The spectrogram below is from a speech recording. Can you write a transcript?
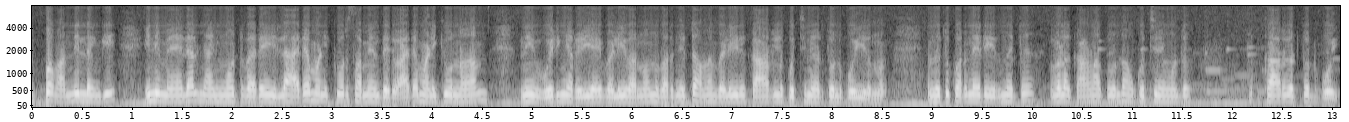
ഇപ്പൊ വന്നില്ലെങ്കിൽ ഇനി മേലാൽ ഞാൻ ഇങ്ങോട്ട് വരെയില്ല. അരമണിക്കൂർ സമയം തരും. അരമണിക്കൂറിനകം നീ ഒരുങ്ങി റെഡിയായി വെളിയിൽ വരണമെന്ന് പറഞ്ഞിട്ട് അവൻ വെളിയിൽ കാറിൽ കൊച്ചിനെ എടുത്തോണ്ട് പോയിരുന്നു. എന്നിട്ട് കുറേ നേരം ഇരുന്നിട്ട് ഇവളെ കാണാത്തതുകൊണ്ട് അവൻ കൊച്ചിനെ കൊണ്ട് കാർ എടുത്തോണ്ട് പോയി.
